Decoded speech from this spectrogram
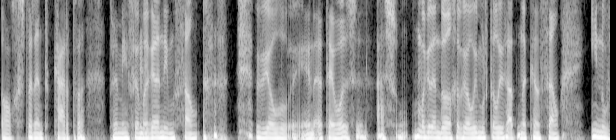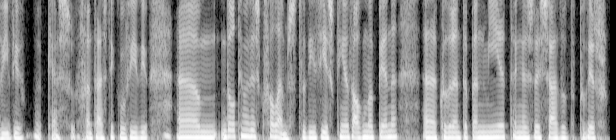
ao restaurante Carpa, para mim foi uma grande emoção vê-lo, até hoje, acho uma grande honra vê-lo imortalizado na canção e no vídeo, que acho fantástico o vídeo. Um, da última vez que falamos, tu dizias que tinhas alguma pena uh, que durante a pandemia tenhas deixado de poder frequentar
